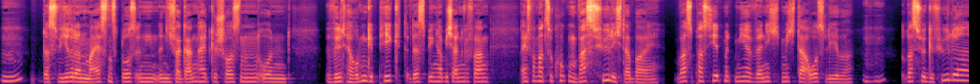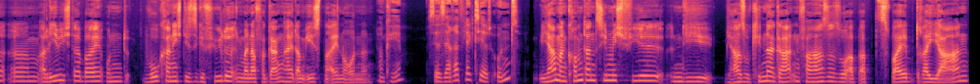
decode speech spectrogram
Mhm. Das wäre dann meistens bloß in, in die Vergangenheit geschossen und wild herumgepickt. Deswegen habe ich angefangen, einfach mal zu gucken, was fühle ich dabei? Was passiert mit mir, wenn ich mich da auslebe? Mhm. Was für Gefühle ähm, erlebe ich dabei und wo kann ich diese Gefühle in meiner Vergangenheit am ehesten einordnen? Okay. Sehr, sehr reflektiert. Und? Ja, man kommt dann ziemlich viel in die, ja, so Kindergartenphase, so ab, ab zwei, drei Jahren,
